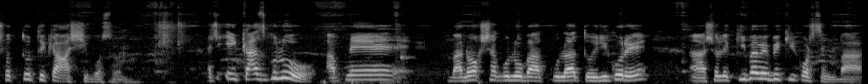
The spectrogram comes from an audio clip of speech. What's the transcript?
সত্তর থেকে আশি বছর। আচ্ছা এই কাজগুলো আপনি বা নকশাগুলো বা কুলা তৈরি করে আসলে কীভাবে বিক্রি করছেন বা?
